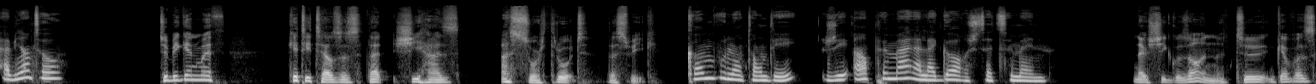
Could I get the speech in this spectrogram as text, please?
À bientôt! To begin with, Kitty tells us that she has a sore throat this week. Comme vous l'entendez, j'ai un peu mal à la gorge cette semaine. Now, she goes on to give us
